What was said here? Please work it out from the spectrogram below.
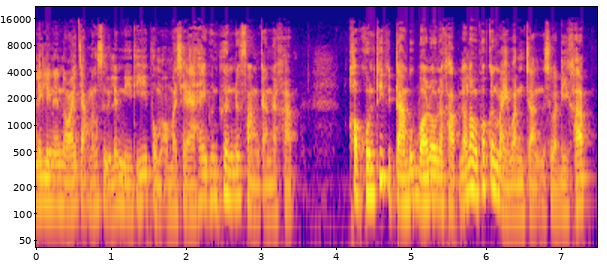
เล็กๆน้อยๆจากหนังสือเล่มนี้ที่ผมเอามาแชร์ให้เพื่อนๆได้ฟังกันนะครับ ขอบคุณที่ติดตามบุ๊กบอลโลนะครับ แล้วเรามาพบกันใหม่วันจันทร์ สวัสดีครับ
